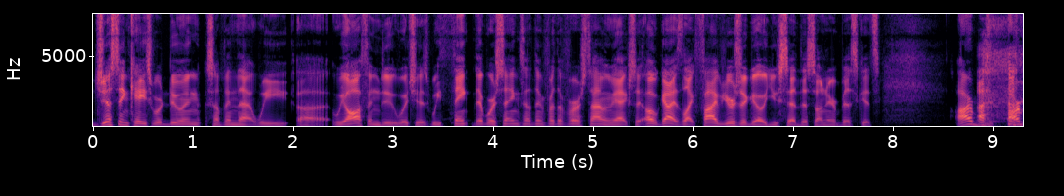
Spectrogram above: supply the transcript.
just in case we're doing something that we uh, we often do, which is we think that we're saying something for the first time, and we actually, oh guys, like five years ago you said this on Ear Biscuits. Our our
